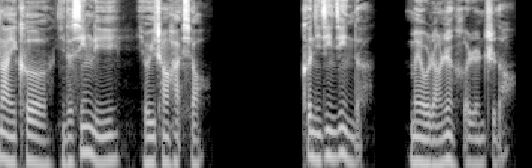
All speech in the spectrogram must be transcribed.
那一刻，你的心里有一场海啸，可你静静的，没有让任何人知道。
